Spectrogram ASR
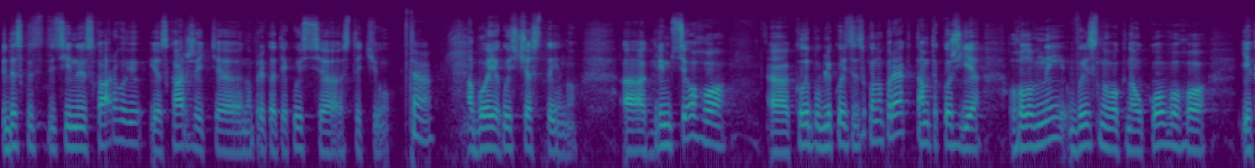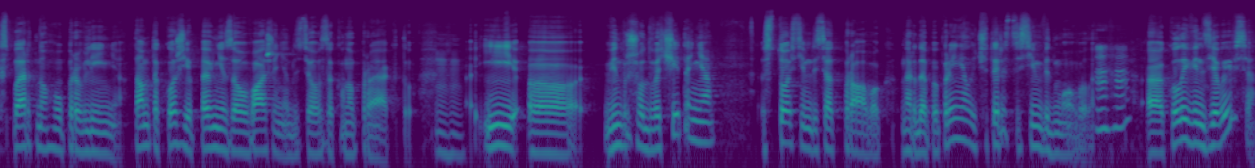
піде з конституційною скаргою і оскаржить, е, наприклад, якусь е, статтю так. або якусь частину. Крім цього, коли публікується законопроект, там також є головний висновок наукового і експертного управління. Там також є певні зауваження до цього законопроекту. І е, він пройшов два читання. 170 правок нардепи прийняли, 407 відмовили. Угу. Е, Коли він з'явився,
